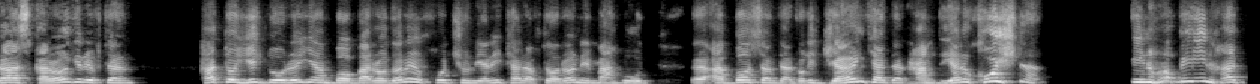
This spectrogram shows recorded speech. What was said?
رأس قرار گرفتن. حتی یک دوره هم با برادران خودشون یعنی طرفداران محمود عباس هم در واقع جنگ کردن همدیگه رو کشتن. اینها به این حد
